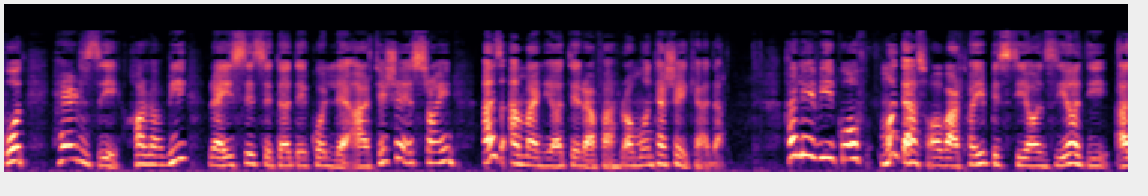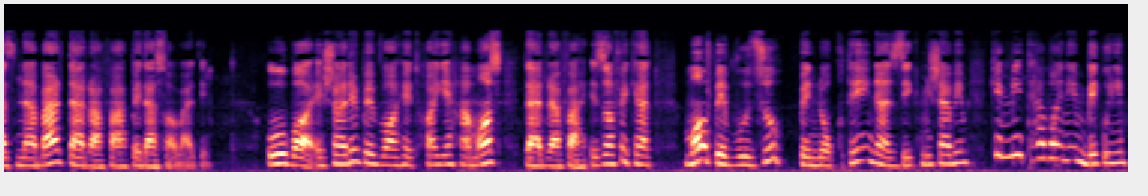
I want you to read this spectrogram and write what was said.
بود هرزی حالاوی رئیس ستاد کل ارتش اسرائیل از عملیات رفح را منتشر کردند. حالیوی گفت ما دستاوردهای بسیار زیادی از نبرد در رفح به دست آوردیم. او با اشاره به واحدهای حماس در رفح اضافه کرد ما به وضوح به نقطه نزدیک می شویم که می توانیم بگوییم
